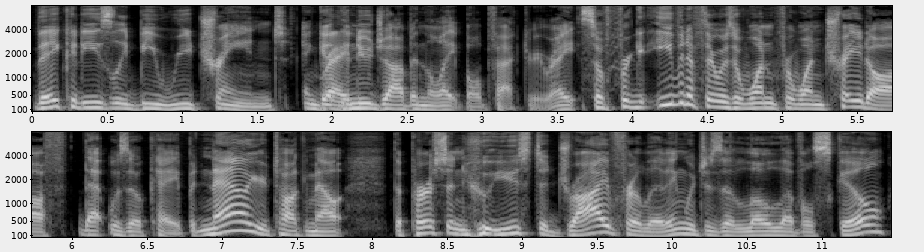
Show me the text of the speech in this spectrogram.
They could easily be retrained and get the new job in the light bulb factory, right? So, for, even if there was a one for one trade off, that was okay. But now you're talking about the person who used to drive for a living, which is a low level skill,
